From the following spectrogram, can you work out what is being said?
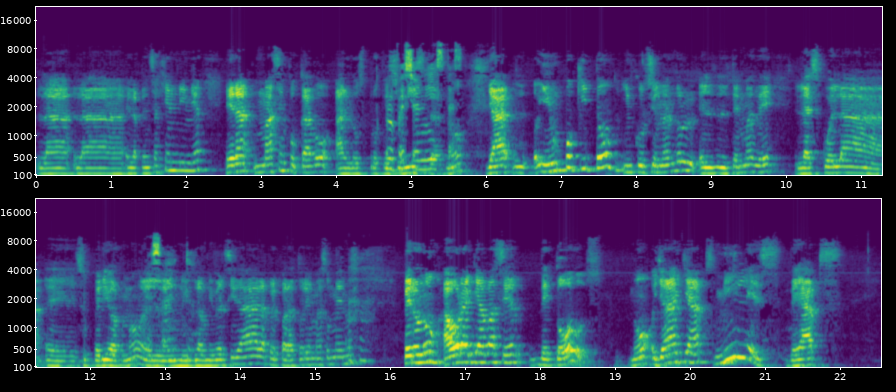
la, el aprendizaje en línea era más enfocado a los profesionistas, ¿no? Ya, y un poquito incursionando el, tema de la escuela eh, superior, ¿no? la, universidad, la preparatoria más o menos. Pero no, ahora ya va a ser de todos, ¿no? Ya hay apps, miles de apps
